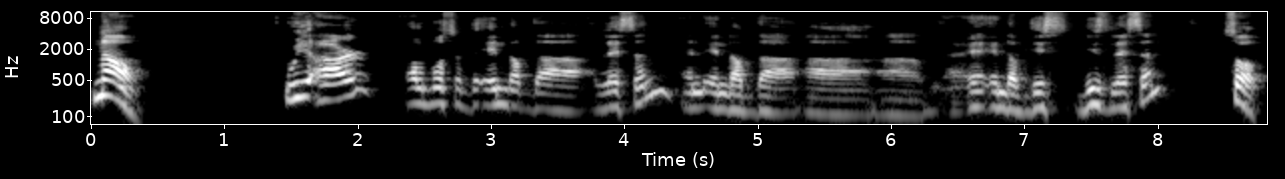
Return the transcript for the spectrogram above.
Now, we are almost at the end of the lesson and end of the uh, uh, end of this this lesson. So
